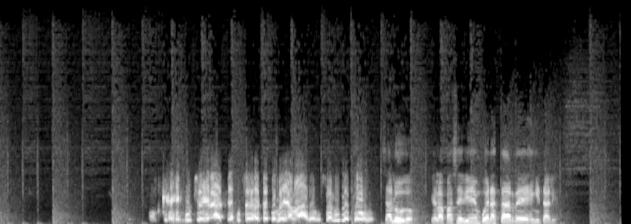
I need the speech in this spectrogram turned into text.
Ok, muchas gracias, muchas gracias por la llamada. Un saludo a todos. Saludos, que la pases bien. Buenas tardes en Italia.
